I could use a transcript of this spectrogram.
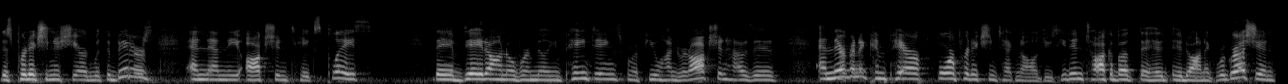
This prediction is shared with the bidders, and then the auction takes place. They have data on over a million paintings from a few hundred auction houses, and they're going to compare four prediction technologies. He didn't talk about the hedonic regression,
